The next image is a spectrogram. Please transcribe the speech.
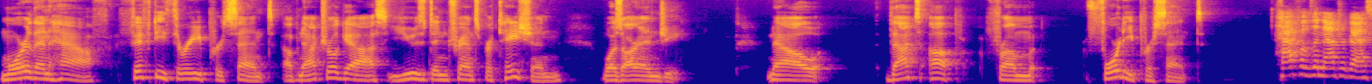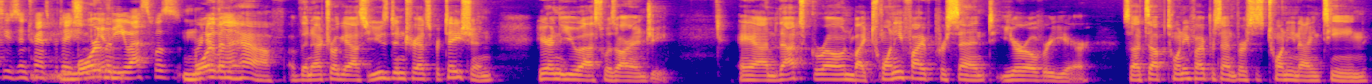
more than half, 53% of natural gas used in transportation was RNG. Now, that's up from 40%. Half of the natural gas used in transportation more in than, the US was more than half of the natural gas used in transportation here in the US was RNG. And that's grown by 25% year over year. So that's up 25% versus 2019.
